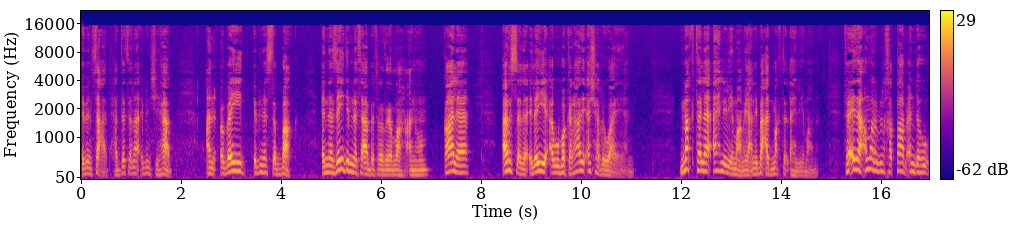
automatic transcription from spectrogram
بن سعد حدثنا ابن شهاب عن عبيد بن السباق أن زيد بن ثابت رضي الله عنهم قال أرسل إلي أبو بكر هذه أشهر رواية يعني مقتل أهل اليمامة يعني بعد مقتل أهل اليمامة. فإذا عمر بن الخطاب عنده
